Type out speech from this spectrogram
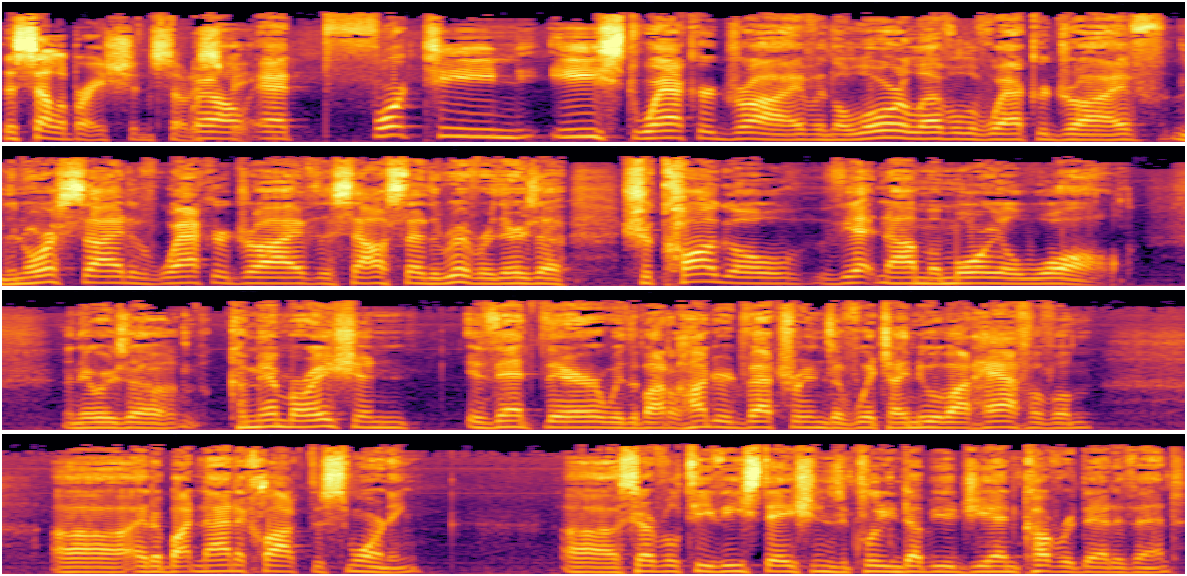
the celebration, so to well, speak. Well, at 14 East Wacker Drive, in the lower level of Wacker Drive, the north side of Wacker Drive, the south side of the river, there's a Chicago Vietnam Memorial Wall. And there was a commemoration event there with about 100 veterans, of which I knew about half of them, uh, at about 9 o'clock this morning. Uh, several TV stations, including WGN, covered that event.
